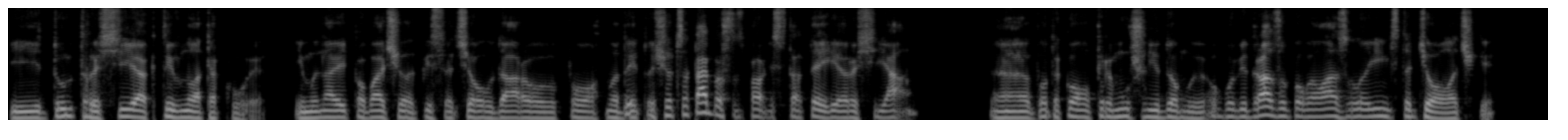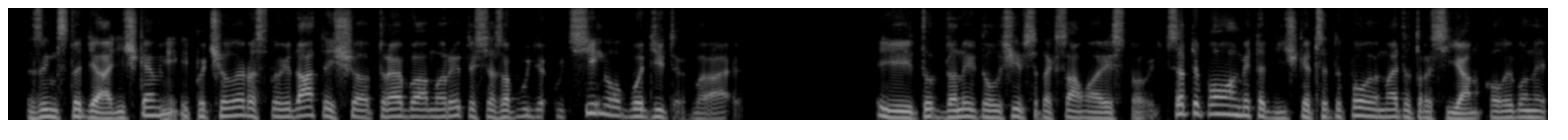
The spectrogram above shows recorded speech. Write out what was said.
І тут Росія активно атакує. І ми навіть побачили після цього удару по Ахмадиту, що це також насправді стратегія росіян е, по такому примушенні до миру, бо відразу повилазили інстатьолочки з інстадядічками і почали розповідати, що треба миритися за будь-яку ціну, бо діти вмирають. І тут до них долучився так само Арестович. Це типова методичка, це типовий метод росіян, коли вони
